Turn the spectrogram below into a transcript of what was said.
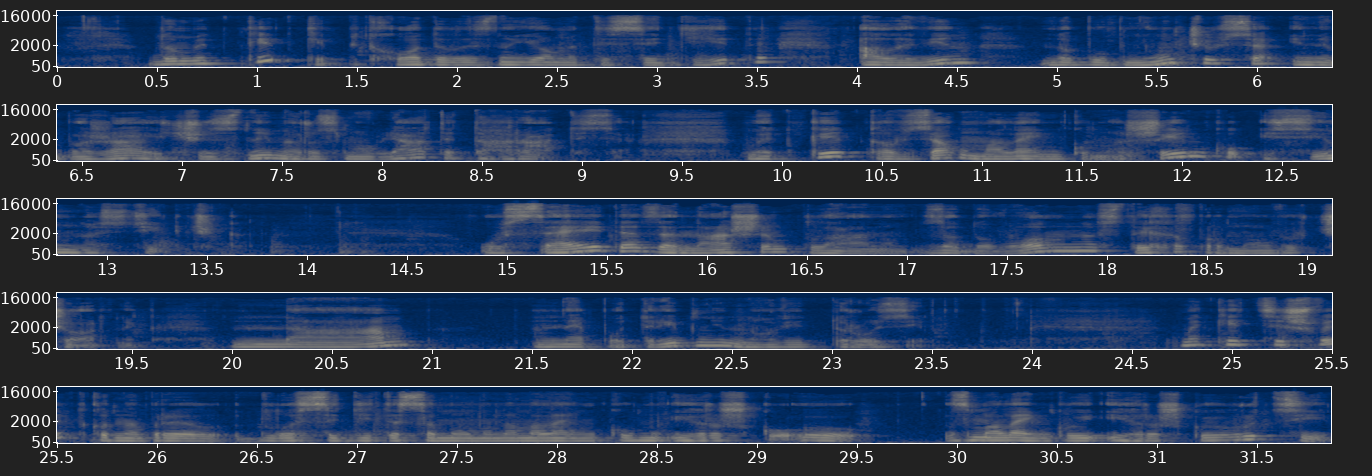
До Микитки підходили знайомитися діти, але він набубнючився і, не бажаючи з ними розмовляти та гратися. Микитка взяв маленьку машинку і сів на стільчик. Усе йде за нашим планом, задоволено стиха промовив чорник. Нам не потрібні нові друзі. Микитці швидко набридло сидіти самому на маленькому іграшку, з маленькою іграшкою в руці.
